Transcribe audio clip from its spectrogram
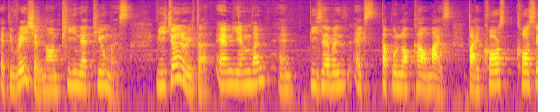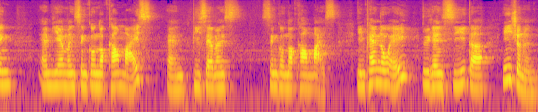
activation on PNET tumors, we generated MEM1 and B7X double knockout mice by cross crossing MEM1 single knockout mice and B7 single knockout mice. In panel A, we can see the insulin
